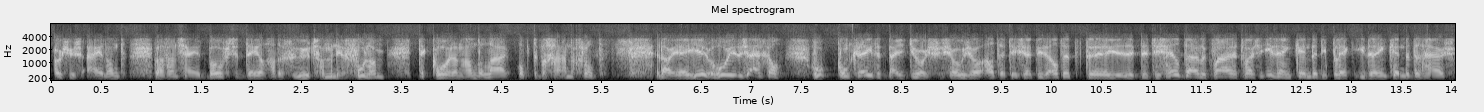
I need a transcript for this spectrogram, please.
Oceans Island... waarvan zij het bovenste deel hadden gehuurd van meneer Fulham... de korenhandelaar op de begaande grond. Nou, hier hoor je dus eigenlijk al hoe concreet het bij George sowieso altijd is. Het is altijd, uh, het is heel duidelijk waar het was. Iedereen kende die plek, iedereen kende dat huis.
